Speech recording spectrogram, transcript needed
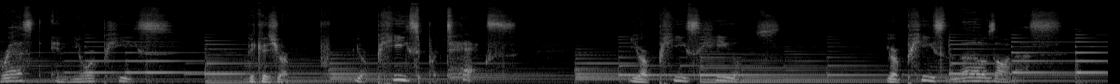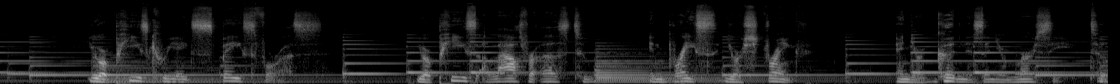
rest in your peace because your, your peace protects, your peace heals, your peace loves on us, your peace creates space for us. Your peace allows for us to embrace your strength and your goodness and your mercy to,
